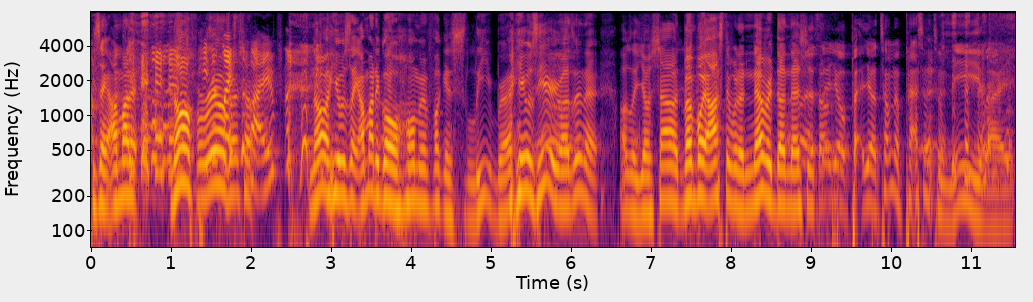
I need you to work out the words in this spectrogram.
He's like, I'm about to. No, for He real, just bro. the vibe. No, he was like, I'm about to go home and fucking sleep, bro. He was here. He was in there. I was like, yo, shout out. My boy Austin would have never done that shit. Say, yo, pa- yo, tell him to pass him to me. Like,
